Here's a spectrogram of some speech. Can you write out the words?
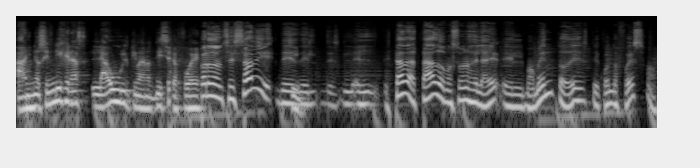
a niños indígenas. La última noticia fue... Perdón, ¿se sabe de, Sí. del- de- el- está datado más o menos del momento de, de cuándo fue eso?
